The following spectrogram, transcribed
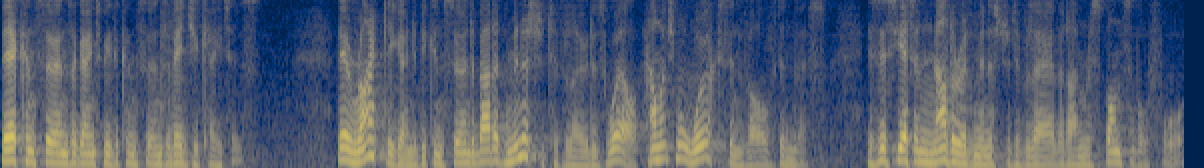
Their concerns are going to be the concerns of educators. They're rightly going to be concerned about administrative load as well. How much more work's involved in this? Is this yet another administrative layer that I'm responsible for?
